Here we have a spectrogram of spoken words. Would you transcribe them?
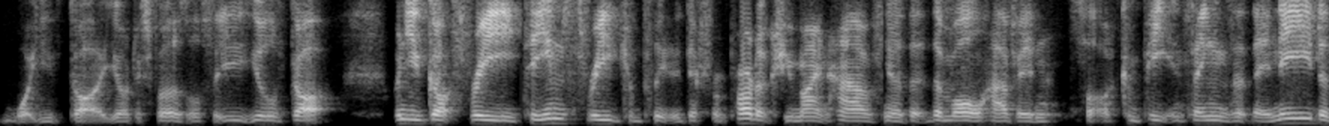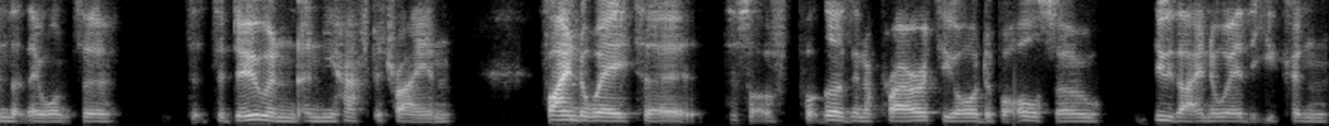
what you've got at your disposal. So you, you'll have got when you've got three teams, three completely different products, you might have, you know, the, them all having sort of competing things that they need and that they want to to, to do and, and you have to try and find a way to to sort of put those in a priority order but also do that in a way that you can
